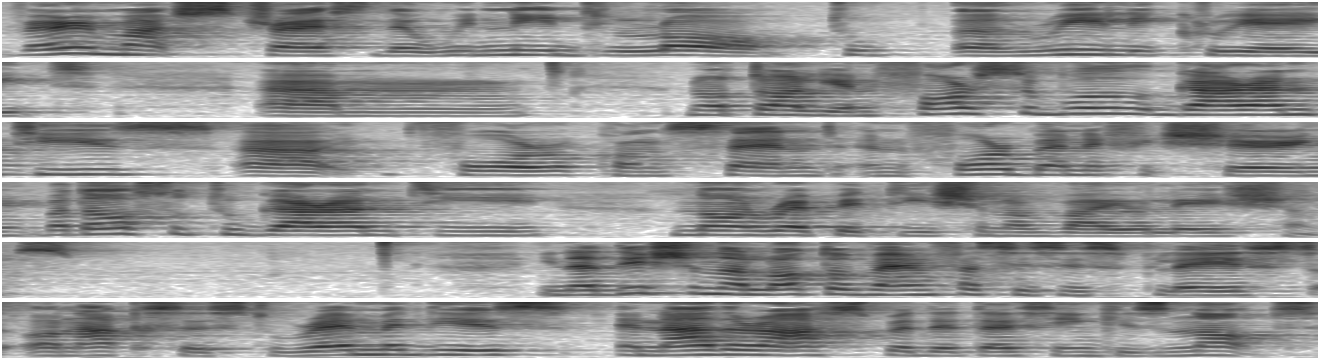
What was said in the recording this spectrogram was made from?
very much stressed that we need law to uh, really create um, not only enforceable guarantees uh, for consent and for benefit sharing, but also to guarantee non repetition of violations. In addition, a lot of emphasis is placed on access to remedies. Another aspect that I think is not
